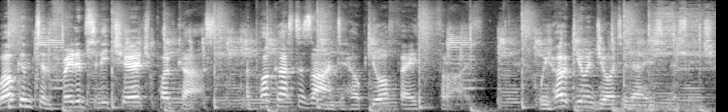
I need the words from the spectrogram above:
Welcome to the Freedom City Church podcast, a podcast designed to help your faith thrive. We hope you enjoy today's message.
